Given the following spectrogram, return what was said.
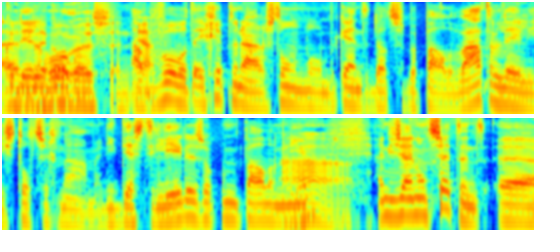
krokodillen. Horus. En, Nou, ja. Bijvoorbeeld de Egyptenaren stonden erom bekend dat ze bepaalde waterlelies tot zich namen. Die destilleerden ze op een bepaalde manier. Ah. En die zijn ontzettend eh,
